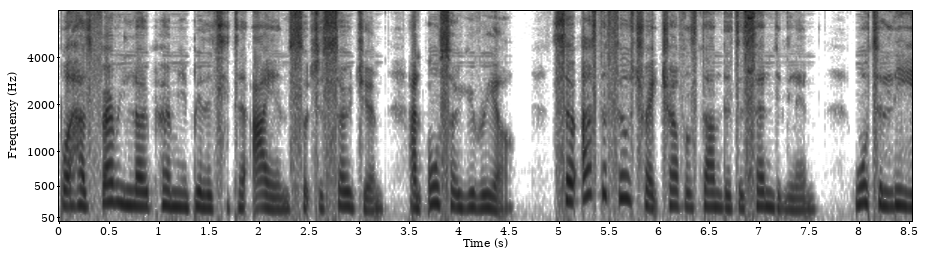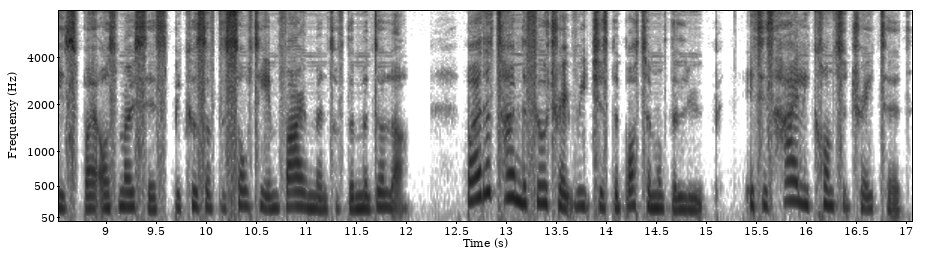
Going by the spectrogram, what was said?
but has very low permeability to ions such as sodium and also urea. So as the filtrate travels down the descending limb, water leaves by osmosis because of the salty environment of the medulla. By the time the filtrate reaches the bottom of the loop, it is highly concentrated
